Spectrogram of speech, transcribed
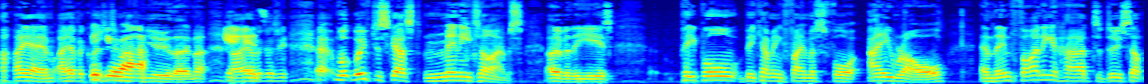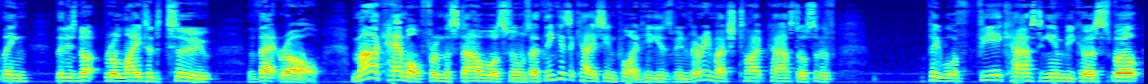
I am. I have a question You for you, though. No, Yes. I have a question. Uh, look, we've discussed many times over the years people becoming famous for a role and then finding it hard to do something that is not related to that role. Mark Hamill from the Star Wars films, I think, is a case in point. He has been very much typecast or sort of people are fear casting him because, well,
